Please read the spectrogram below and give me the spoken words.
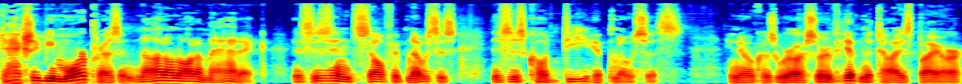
To actually be more present, not on automatic. This isn't self hypnosis. This is called dehypnosis, you know, because we're sort of hypnotized by our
